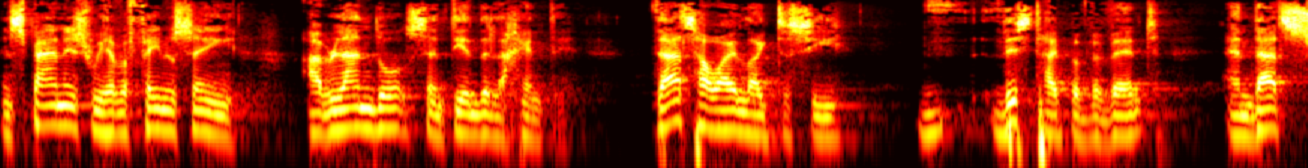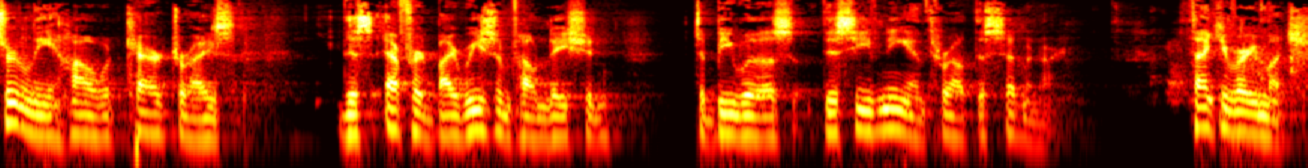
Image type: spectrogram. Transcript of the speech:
In Spanish, we have a famous saying, hablando se entiende la gente. That's how I like to see th- this type of event. And that's certainly how I would characterize this effort by Reason Foundation to be with us this evening and throughout this seminar. Thank you very much.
